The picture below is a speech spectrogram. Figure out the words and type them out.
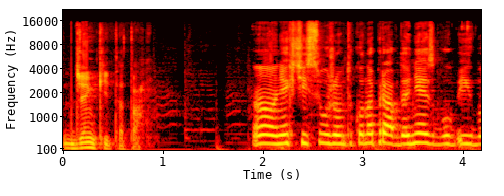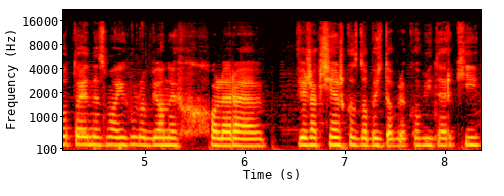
Dzięki, tata. O, niech ci służą, tylko naprawdę nie zgub ich, bo to jedne z moich ulubionych, cholera. Wiesz, jak ciężko zdobyć dobre kombinerki.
